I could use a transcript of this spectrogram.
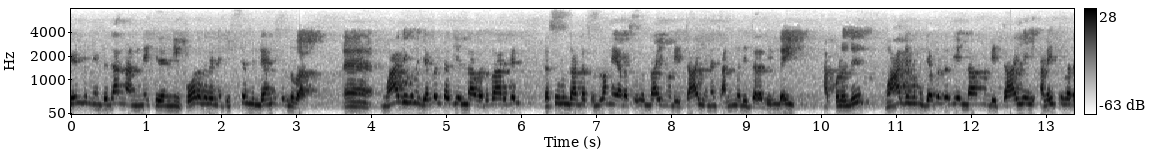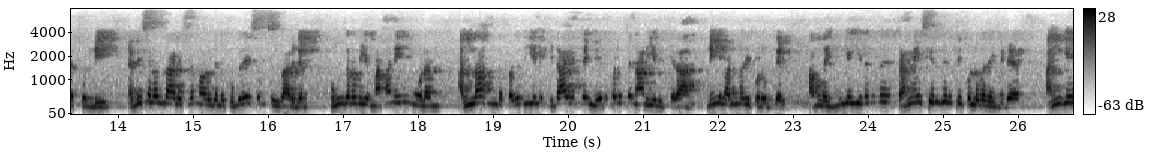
வேண்டும் என்றுதான் நான் நினைக்கிறேன். நீ போறதுல எனக்கு இஷ்டம் இல்லைன்னு சொல்லுவார் மாதிபுன ஜபல் ரதி அல்லா வருவார்கள் ரசூலுல்லாட்ட சொல்லுவாங்க யார் ரசூலுல்லா என்னுடைய தாய் எனக்கு அனுமதி தரவில்லை. அப்பொழுது மாதிபுன ஜபல் ரதி அல்லாஹனுடைய தாயை அழைத்து வர சொல்லி நபி சல்லா அவர்களுக்கு உபதேசம் செய்வார்கள் உங்களுடைய மகனின் மூலம் அல்லாஹ் இந்த பகுதியில் ஹிதாயத்தை ஏற்படுத்த நாடியிருக்கிறான். நீங்கள் அனுமதி கொடுங்கள். அவங்க இங்கே இருந்து தன்னை சீர்திருத்திக் கொள்வதை விட அங்கே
